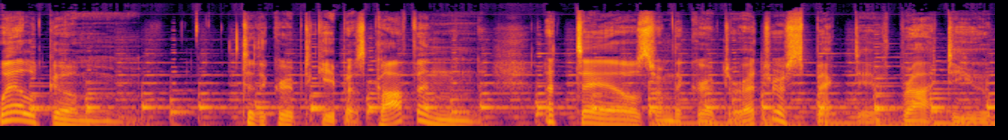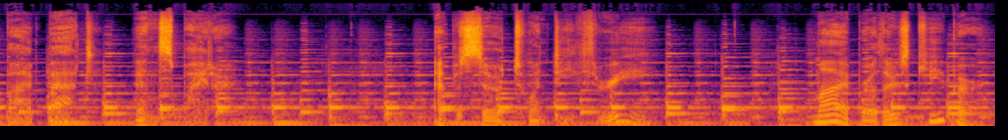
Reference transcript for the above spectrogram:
Welcome to the Crypt Keeper's Coffin, a Tales from the Crypt retrospective brought to you by Bat and Spider. Episode 23 My Brother's Keeper.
